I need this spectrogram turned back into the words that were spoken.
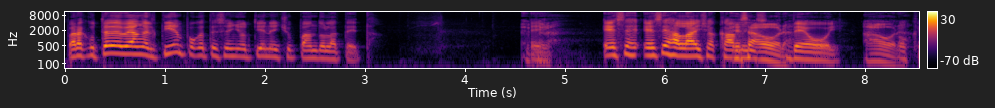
Para que ustedes vean el tiempo que este señor tiene chupando la teta. Espera. Ese, ese es Elijah Cummings ahora. de hoy. Ahora. ¿Ok?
